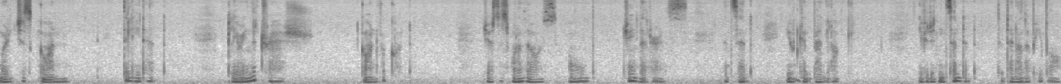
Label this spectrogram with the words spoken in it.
were just gone, deleted, clearing the trash, gone for good, just as one of those old chain letters that said you'd get bad luck if you didn't send it to 10 other people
